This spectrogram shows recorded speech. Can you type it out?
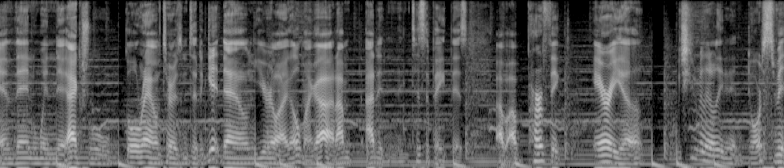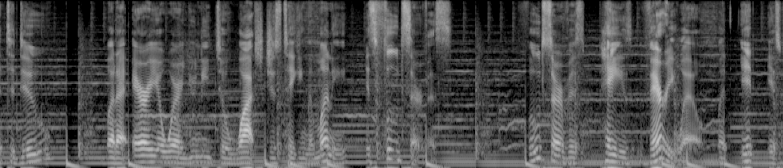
And then when the actual go around turns into the get down, you're like, oh my God, I'm I didn't anticipate this. A, a perfect area, which you really need an endorsement to do, but an area where you need to watch just taking the money is food service. Food service pays very well, but it is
